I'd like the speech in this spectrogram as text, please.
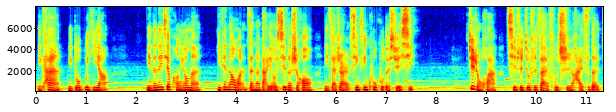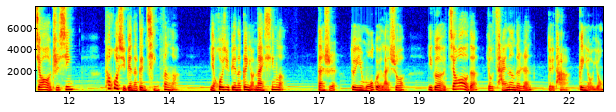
你看你多不一样，你的那些朋友们一天到晚在那打游戏的时候，你在这儿辛辛苦苦的学习。”这种话其实就是在扶持孩子的骄傲之心，他或许变得更勤奋了，也或许变得更有耐心了。但是对于魔鬼来说，一个骄傲的、有才能的人对他更有用。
